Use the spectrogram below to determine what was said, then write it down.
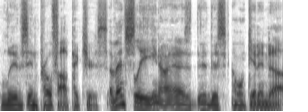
lives in profile pictures. Eventually, you know, as this, I won't get into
